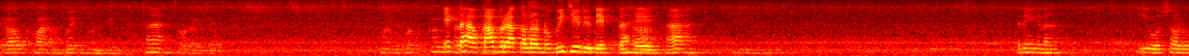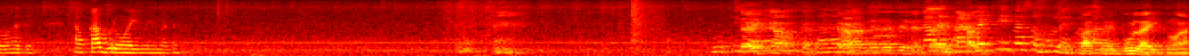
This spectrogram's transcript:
કાપવાનું હા. તોડે એક તો હાવ કાબરા કલરનું બીજી રીતે એકતા હે હા. રીંગણા એવો સડવો હતો. હાવ કાબરું આવ્યું એમાં તો. ભૂલાઈ ગયું હા.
